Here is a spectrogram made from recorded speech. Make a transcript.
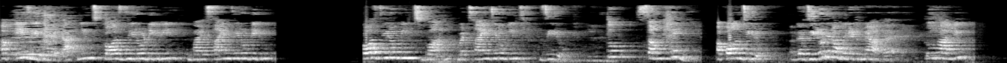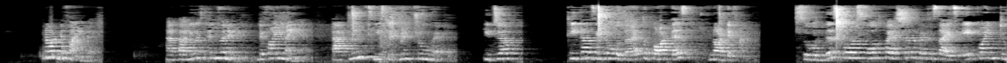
अब A ज़ीरो है। That means cos zero degree by sine zero degree cos zero means one but sine zero means zero तो समथिंग अपॉन ज़ीरो अगर ज़ीरो डिनोमिनेटर में आता है तो वैल्यू नॉट डिफाइंड है। वैल्यू इज़ इंफिनिटी डिफाइंड नहीं है। दैट मीन्स ये स्टेटमेंट ट्रू है कि जब थीटा ज़ीरो होता है तो cot is not defined so this was fourth question of exercise 8.2 point two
